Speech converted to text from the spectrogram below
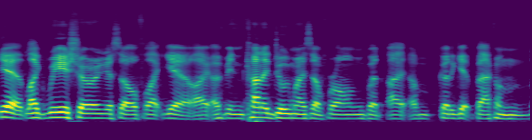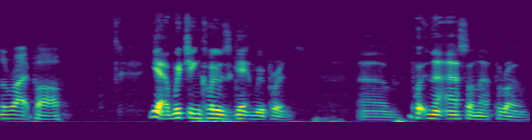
yeah, like reassuring yourself, like yeah, I, I've been kind of doing myself wrong, but I I'm gonna get back on the right path. Yeah, which includes getting with Prince, um, putting that ass on that throne.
